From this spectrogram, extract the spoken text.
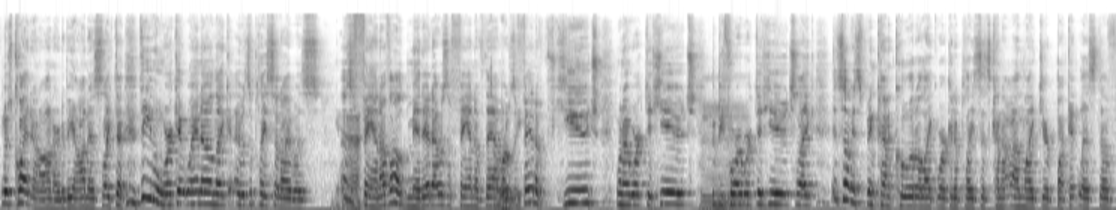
it was quite an honor to be honest. Like to, to even work at Ueno, like it was a place that I was yeah. I was a fan of. I'll admit it. I was a fan of them. Totally. I was a fan of Huge when I worked at Huge. Mm. Before I worked at Huge, like it's always been kind of cool to like work at a place that's kind of on like your bucket list of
